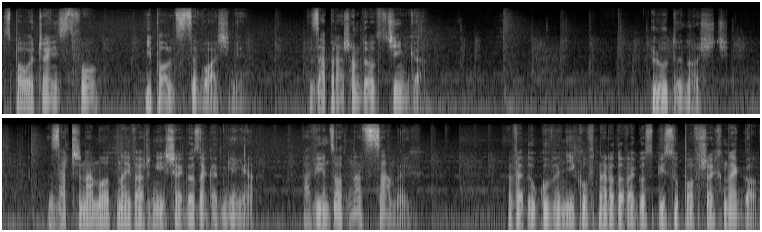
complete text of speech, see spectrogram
społeczeństwu i Polsce właśnie. Zapraszam do odcinka. Ludność. Zaczynamy od najważniejszego zagadnienia, a więc od nas samych. Według wyników Narodowego Spisu Powszechnego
